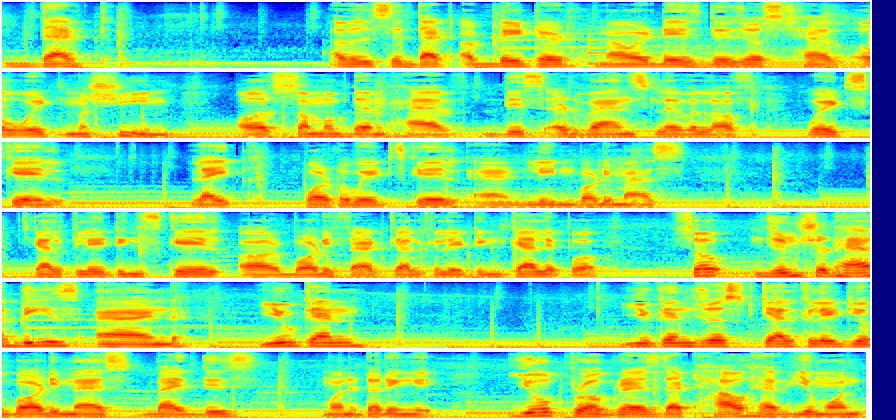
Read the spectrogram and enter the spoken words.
that i will say that updated nowadays. They just have a weight machine or some of them have this advanced level of weight scale like water weight scale and lean body mass calculating scale or body fat calculating caliper. So gym should have these and you can you can just calculate your body mass by this monitoring your progress that how have you mon-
